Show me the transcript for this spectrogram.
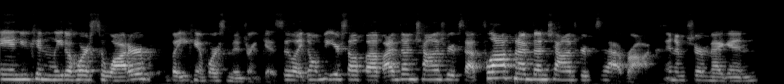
and you can lead a horse to water, but you can't force them to drink it. So like don't beat yourself up. I've done challenge groups that flop and I've done challenge groups that rock. And I'm sure Megan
